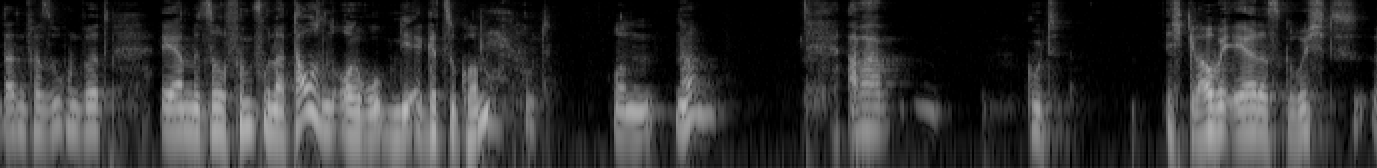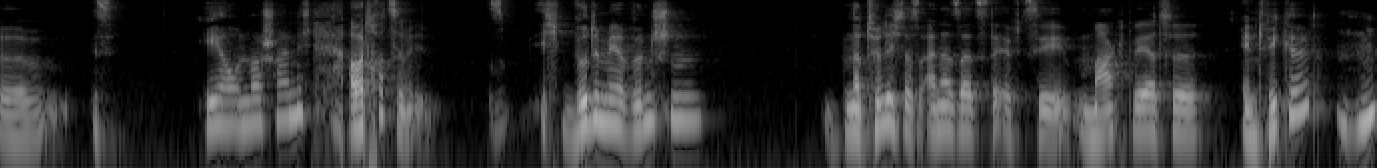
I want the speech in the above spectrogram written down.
dann versuchen wird, eher mit so 500.000 Euro um die Ecke zu kommen. Ja, gut. Und, ne? Aber gut. Ich glaube eher, das Gerücht äh, ist eher unwahrscheinlich. Aber trotzdem, ich würde mir wünschen, natürlich, dass einerseits der FC Marktwerte entwickelt, mhm.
